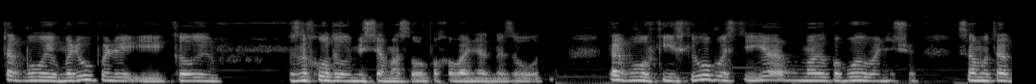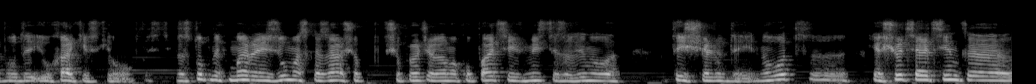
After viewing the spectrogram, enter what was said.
Так було і в Маріуполі, і коли знаходили місця масового поховання одне за одним. Так було в Київській області. Я маю побоювання, що саме так буде і у Харківській області. Заступник мера Ізюма сказав, що, що протягом окупації в місті загинуло тисяча людей. Ну от е, якщо ця оцінка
